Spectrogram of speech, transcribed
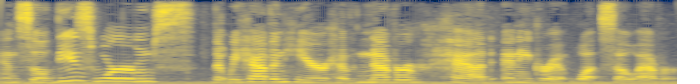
And so these worms that we have in here have never had any grit whatsoever.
